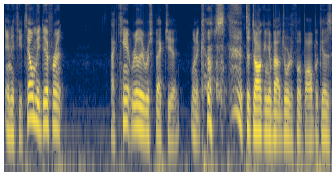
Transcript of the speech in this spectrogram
And if you tell me different, I can't really respect you when it comes to talking about Georgia football because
